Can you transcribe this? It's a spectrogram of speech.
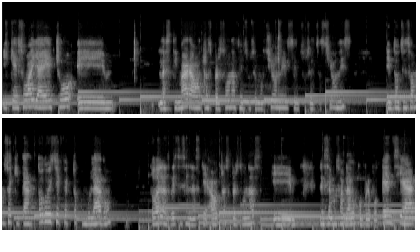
Y que eso haya hecho eh, lastimar a otras personas en sus emociones, en sus sensaciones. Entonces vamos a quitar todo ese efecto acumulado todas las veces en las que a otras personas eh, les hemos hablado con prepotencia,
